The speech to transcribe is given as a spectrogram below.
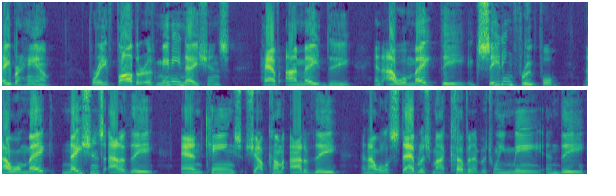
Abraham. For a father of many nations have I made thee, and I will make thee exceeding fruitful, and I will make nations out of thee, and kings shall come out of thee and I will establish my covenant between me and thee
